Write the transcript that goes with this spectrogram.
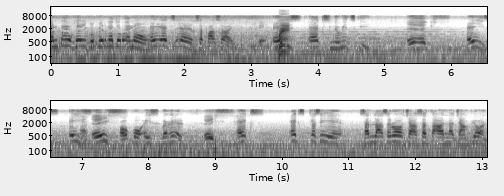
Ang tawag sa'yo, gobernador ano? AXN sa Pasay. Ace X Nowitzki. AX. Ace. Ah, Ace. Ace. Opo, Ace Berhel. Ace. X. X kasi San Lazaro, siya Santa Ana champion.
